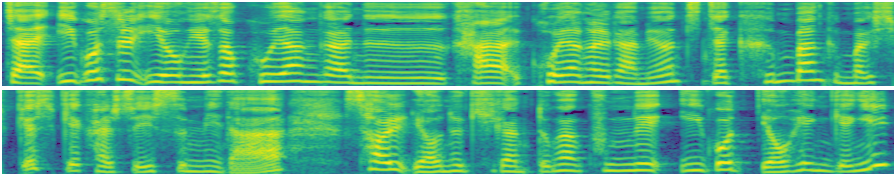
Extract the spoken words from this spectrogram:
자, 이곳을 이용해서 고향 가는, 가, 고향을 가면 진짜 금방 금방 쉽게 쉽게 갈 수 있습니다. 설 연휴 기간 동안 국내 이곳 여행객이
